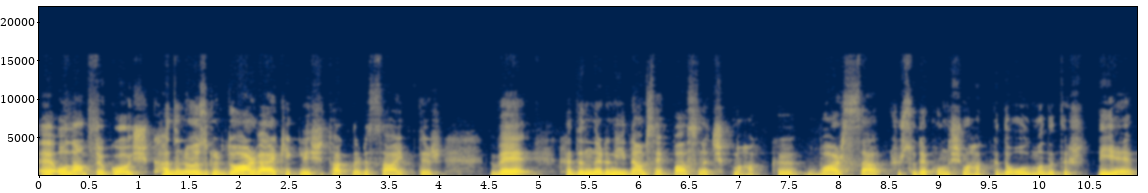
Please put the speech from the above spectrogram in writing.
e, Olympe de Gauche, kadın özgür doğar ve erkekle eşit haklara sahiptir ve kadınların idam sehpasına çıkma hakkı varsa kürsüde konuşma hakkı da olmalıdır diye.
